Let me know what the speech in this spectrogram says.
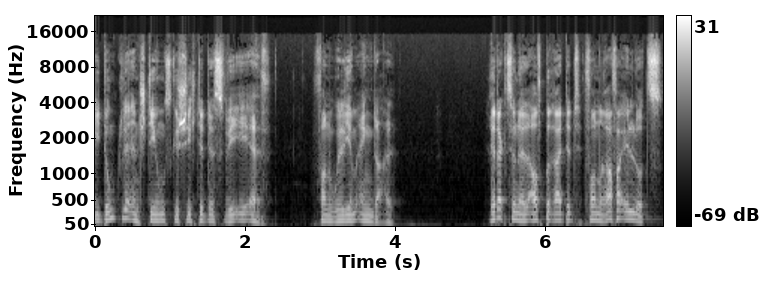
Die dunkle Entstehungsgeschichte des WEF von William Engdahl. Redaktionell aufbereitet von Raphael Lutz.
